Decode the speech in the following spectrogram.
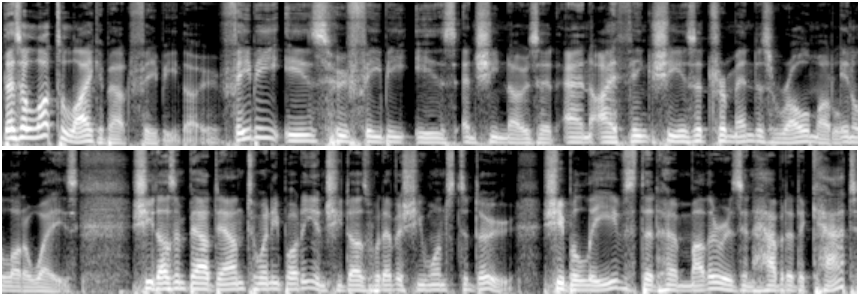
There's a lot to like about Phoebe, though. Phoebe is who Phoebe is, and she knows it, and I think she is a tremendous role model in a lot of ways. She doesn't bow down to anybody, and she does whatever she wants to do. She believes that her mother has inhabited a cat,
